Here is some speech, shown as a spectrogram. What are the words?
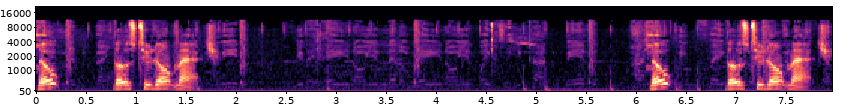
Nope, those two don't match. Nope, those two don't match.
